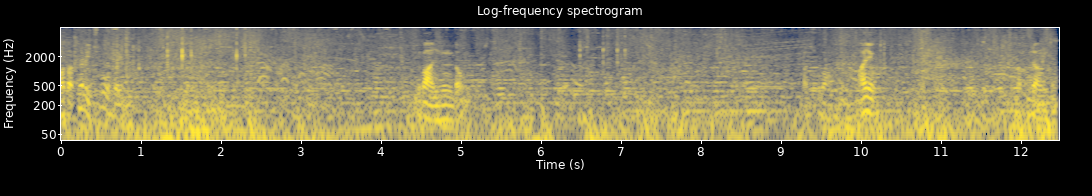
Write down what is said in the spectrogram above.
아나 테리 치고 거의 이거 안 죽는다고? 아, 죽어. 아니, 나쁘지 않은데?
